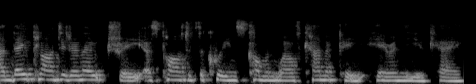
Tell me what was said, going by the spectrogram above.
and they planted an oak tree as part of the Queen's Commonwealth canopy here in the UK.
